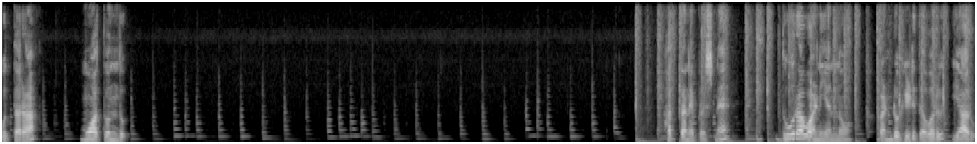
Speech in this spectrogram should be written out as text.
ಉತ್ತರ ಮೂವತ್ತೊಂದು. ಹತ್ತನೇ ಪ್ರಶ್ನೆ ದೂರವಾಣಿಯನ್ನು ಕಂಡುಹಿಡಿದವರು ಯಾರು?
